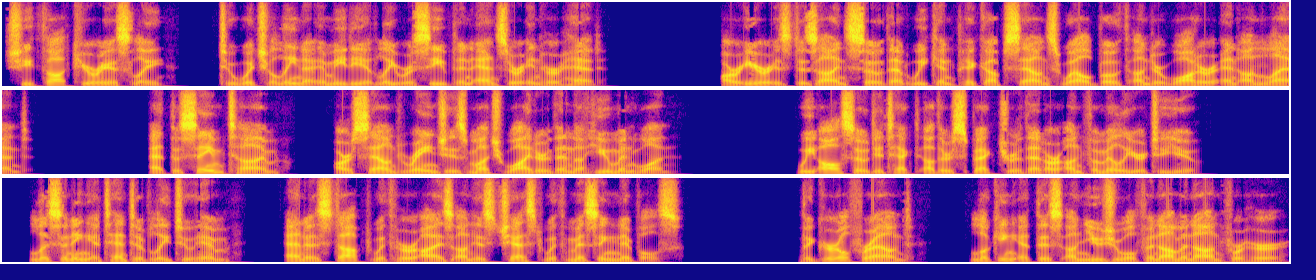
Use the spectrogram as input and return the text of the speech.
She thought curiously, to which Alina immediately received an answer in her head. Our ear is designed so that we can pick up sounds well both underwater and on land. At the same time, our sound range is much wider than the human one. We also detect other spectra that are unfamiliar to you. Listening attentively to him, Anna stopped with her eyes on his chest with missing nipples. The girl frowned, looking at this unusual phenomenon for her.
